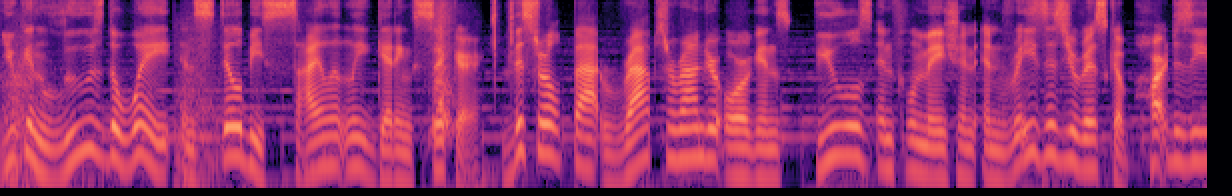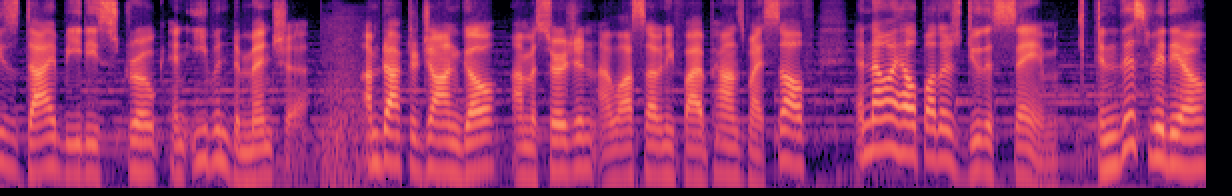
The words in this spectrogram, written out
You can lose the weight and still be silently getting sicker. Visceral fat wraps around your organs, fuels inflammation, and raises your risk of heart disease, diabetes, stroke, and even dementia. I'm Dr. Jon Go. I'm a surgeon. I lost 75 pounds myself, and now I help others do the same. In this video,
